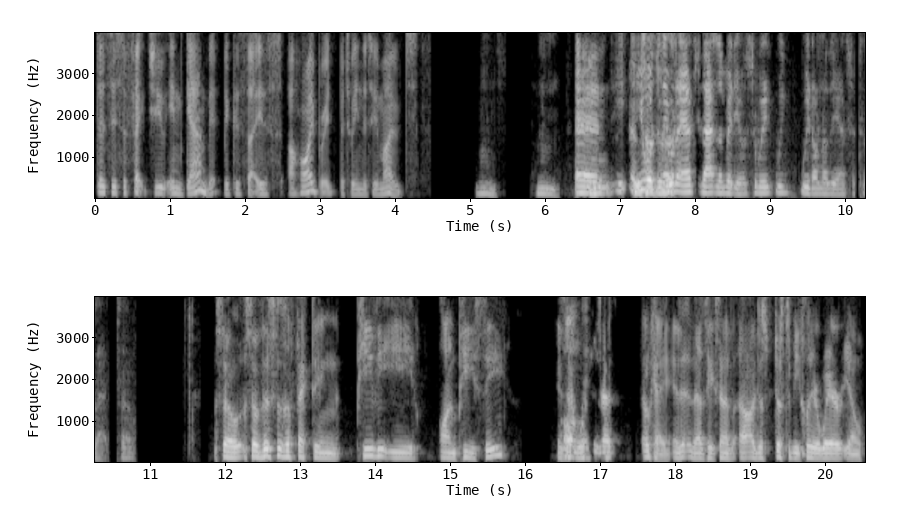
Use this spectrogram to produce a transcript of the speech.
does this affect you in Gambit because that is a hybrid between the two modes? Hmm. and, he, and he so wasn't does able this- to answer that in the video, so we, we we don't know the answer to that. So So, so this is affecting PVE on PC. Is that Only. what, is that okay? is it- That's the extent of uh, just just to be clear, where you know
